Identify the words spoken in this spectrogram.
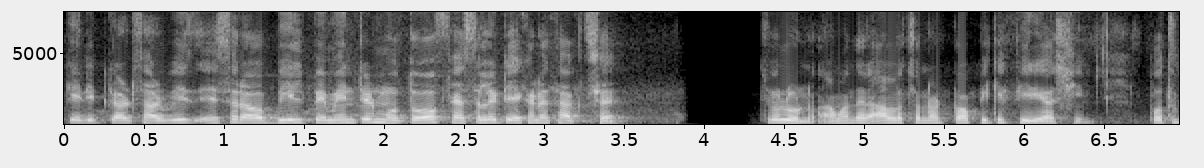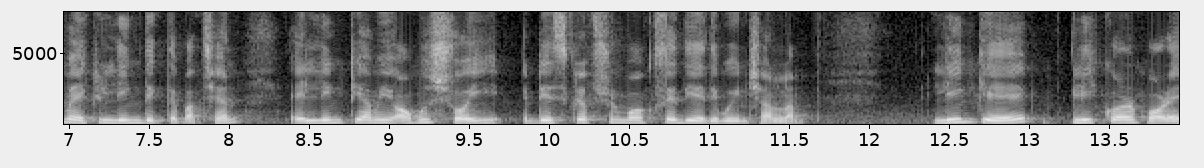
credit card service, এছাড়াও বিল পেমেন্টের মতো ফ্যাসিলিটি এখানে থাকছে। চলুন আমাদের আলোচনার টপিকে ফিরে আসি। প্রথমে একটি লিঙ্ক দেখতে পাচ্ছেন। এই লিঙ্কটি আমি অবশ্যই ডিসক্রিপশন বক্সে দিয়ে দেবো ইনশাল্লাহ লিঙ্কে ক্লিক করার পরে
